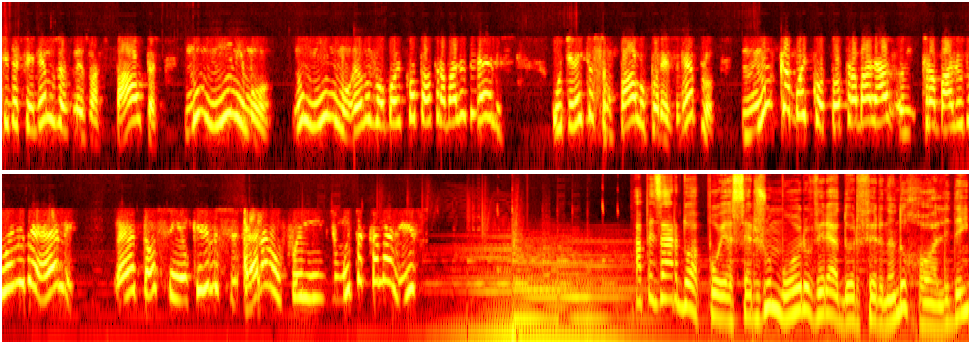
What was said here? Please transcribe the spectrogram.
se defendemos as mesmas pautas, no mínimo, no mínimo, eu não vou boicotar o trabalho deles. O Direito a São Paulo, por exemplo, nunca boicotou o trabalho do MBL. Né? Então, assim, o que eles fizeram foi de muita canalice. Apesar do apoio a Sérgio Moro, o vereador Fernando Holliday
